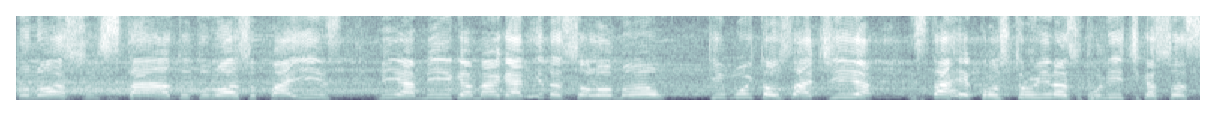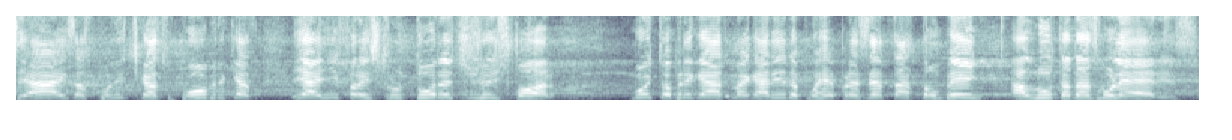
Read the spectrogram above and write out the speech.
do nosso estado, do nosso país, minha amiga Margarida Solomão, que muita ousadia está reconstruindo as políticas sociais, as políticas públicas e a infraestrutura de Juiz de Fora. Muito obrigado, Margarida, por representar tão bem a luta das mulheres.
